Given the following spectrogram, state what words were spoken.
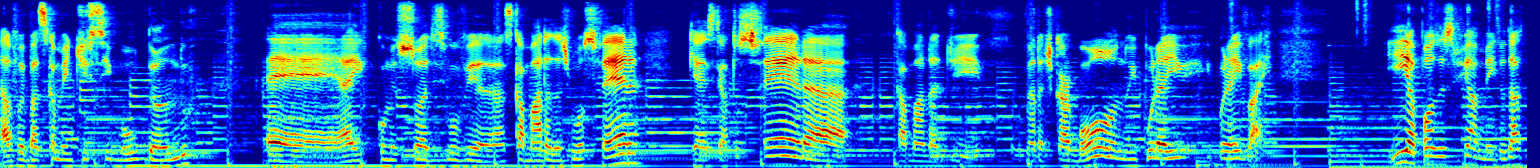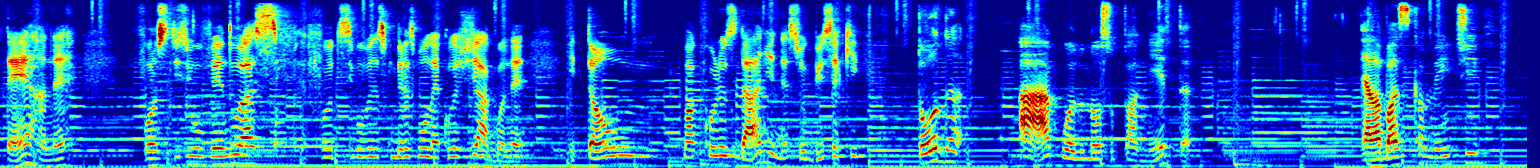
ela foi basicamente se moldando. É, aí começou a desenvolver as camadas da atmosfera, que é a estratosfera, camada de camada de carbono e por aí e por aí vai. E após o esfriamento da Terra, né, foram se desenvolvendo as foram desenvolvendo as primeiras moléculas de água, né? Então, uma curiosidade, né, sobre isso é que toda a água do nosso planeta ela basicamente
